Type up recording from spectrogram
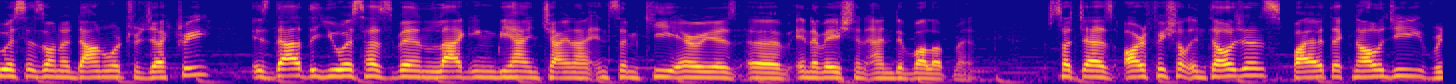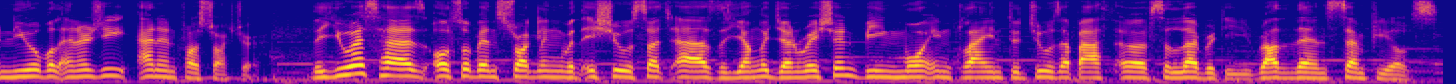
US is on a downward trajectory is that the US has been lagging behind China in some key areas of innovation and development, such as artificial intelligence, biotechnology, renewable energy, and infrastructure. The US has also been struggling with issues such as the younger generation being more inclined to choose a path of celebrity rather than STEM fields.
